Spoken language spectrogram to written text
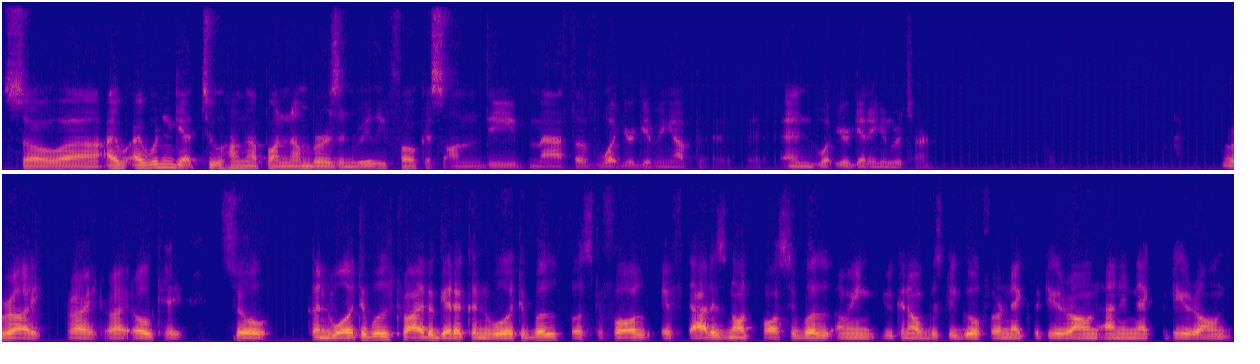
So uh, I, I wouldn't get too hung up on numbers and really focus on the math of what you're giving up and what you're getting in return. Right, right, right. Okay. So convertible try to get a convertible first of all. If that is not possible i mean you can obviously go for an equity round and in equity round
